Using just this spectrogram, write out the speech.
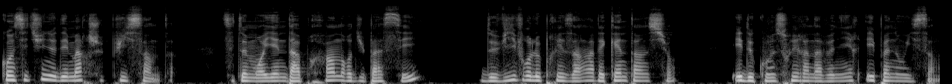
constitue une démarche puissante. C'est un moyen d'apprendre du passé, de vivre le présent avec intention et de construire un avenir épanouissant.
